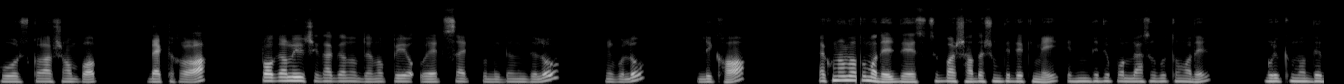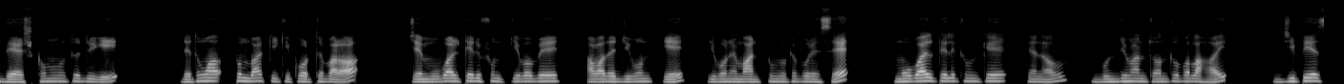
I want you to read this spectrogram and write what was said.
কোর্স করা সম্ভব? ব্যক্ত করা। প্রোগ্রামিং শেখার জন্য জনপ্রিয় ওয়েবসাইট নিবন্ধগুলো এগুলো লিখ। এখন আমরা তোমাদের দেশ বা সাদা শুনতে দেখি নেই। এখান থেকে পড়লে আসব তোমাদের পরীক্ষার মধ্যে দেশ কমনত দিকে যে তোমার তোমরা কি কি করতে পারো, যে মোবাইল, টেলিফোন কীভাবে আমাদের জীবনকে জীবনে মানপূর্ণকে করেছে, মোবাইল, টেলিফোনকে যেন বুদ্ধিমান যন্ত্র বলা হয়, জিপিএস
